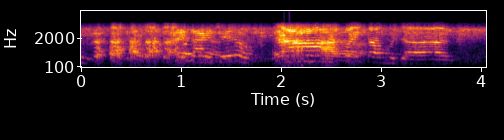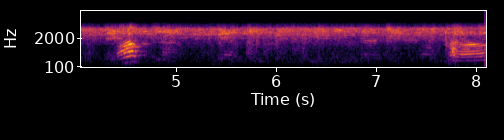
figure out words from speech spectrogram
Eh. Ay, tayo sa'yo. Ah! Kwenta mo dyan. Up! Ah,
